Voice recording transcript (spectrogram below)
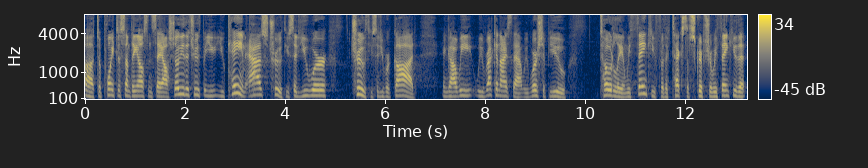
uh, to point to something else and say, I'll show you the truth, but you, you came as truth. You said you were truth. You said you were God. And God, we, we recognize that. We worship you totally. And we thank you for the text of Scripture. We thank you that,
